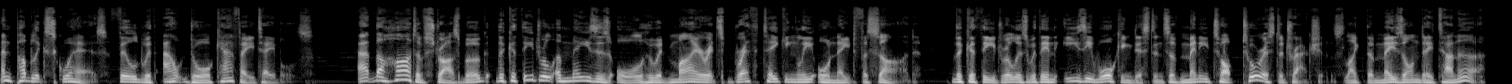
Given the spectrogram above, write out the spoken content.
and public squares filled with outdoor cafe tables. At the heart of Strasbourg, the cathedral amazes all who admire its breathtakingly ornate facade. The cathedral is within easy walking distance of many top tourist attractions like the Maison des Tanneurs,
